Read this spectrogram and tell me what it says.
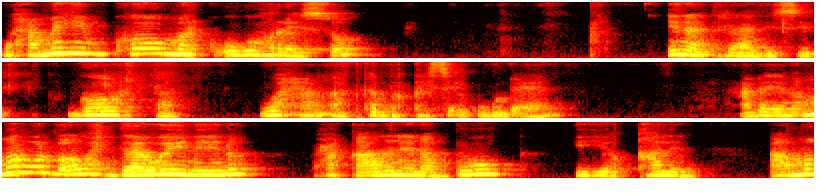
waxaa muhiim koo marka ugu horeyso inaad raadisid goorta waxaan aad ka baqaysa ay kugu dhaceen waxaan dhahaynaa mar walba aan wax daaweynayno waxaan qaadanaynaa buug iyo qalin ama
